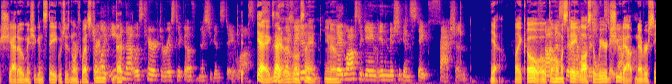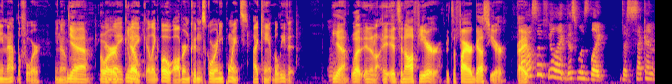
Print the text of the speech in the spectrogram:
Shadow Michigan State, which is But Northwestern. like even That- that, was characteristic of Michigan State losses. yeah, exactly. Yeah. That's what I'm they saying. You know, They lost a game in Michigan State fashion. yeah. Like, oh, If Oklahoma State lost a Michigan weird State shootout. outcome. Never seen that before. You know. Yeah, And or like you know, like like oh Auburn couldn't score any points. I can't believe it. Mm. Yeah, what in an it's an off year. It's a fire Gus year, right? I also feel like this was like the second,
